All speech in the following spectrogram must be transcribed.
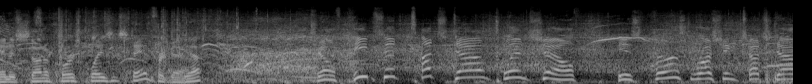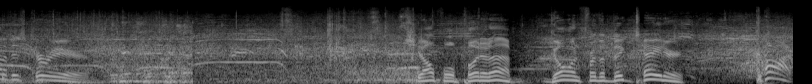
And his son, of course, plays at Stanford now. Yep. Chelf keeps it. Touchdown, Clint Chelf. His first rushing touchdown of his career. Chelf will put it up. Going for the big tater. Caught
